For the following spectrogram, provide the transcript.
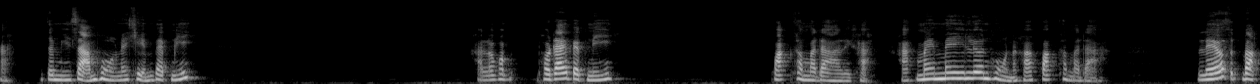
ค่ะจะมีสามห่วงในเข็มแบบนี้ ค่ะแล้วก็พอได้แบบนี้ ควักธรรมดาเลยค่ะค่ะไม่ไม่เลื่อนห่วงนะคะ ควักธรรมดา แล้วหลัก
